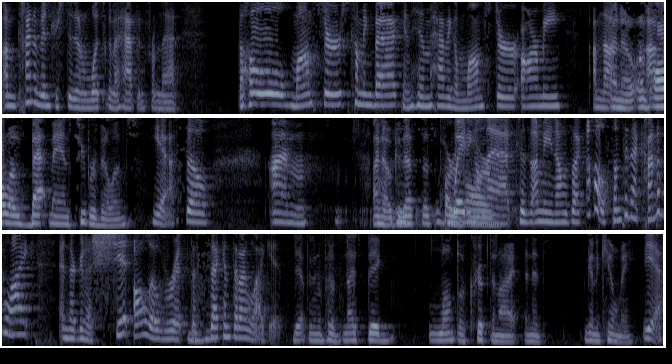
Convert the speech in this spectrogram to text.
I'm kind of interested in what's going to happen from that. The whole monsters coming back and him having a monster army. I'm not. I know of I'm- all of Batman's supervillains. Yeah, so I'm I know because that's that's part waiting of our on that because I mean, I was like, oh, something I kind of like, and they're going to shit all over it the Mm-hmm. second that I like it. Yep, they're gonna put a nice big lump of kryptonite, and it's gonna kill me. Yeah.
